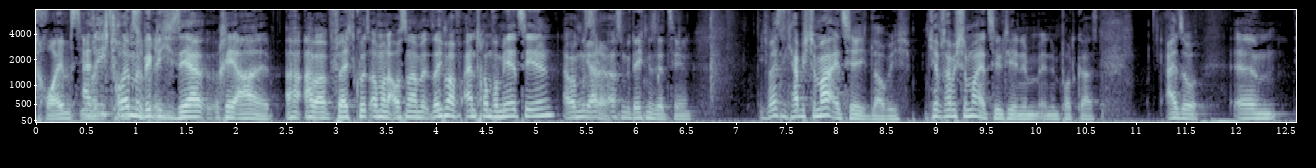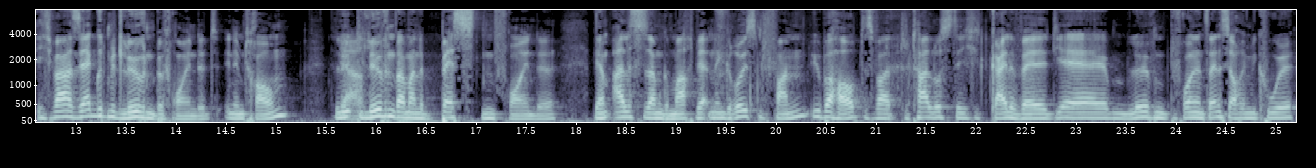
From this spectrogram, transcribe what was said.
träumst. Also ich träume wirklich sehr real. Aber vielleicht kurz auch mal eine Ausnahme. Soll ich mal auf einen Traum von mir erzählen? Aber muss Gerne. ich aus dem Gedächtnis erzählen. Ich weiß nicht, habe ich schon mal erzählt, glaube ich. Ich habe habe ich schon mal erzählt hier in dem, in dem Podcast. Also, ähm, ich war sehr gut mit Löwen befreundet in dem Traum. Lö Ja. Die Löwen waren meine besten Freunde. Wir haben alles zusammen gemacht. Wir hatten den größten Fun überhaupt. Es war total lustig, geile Welt. Yeah, Löwen befreundet sein ist ja auch irgendwie cool.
